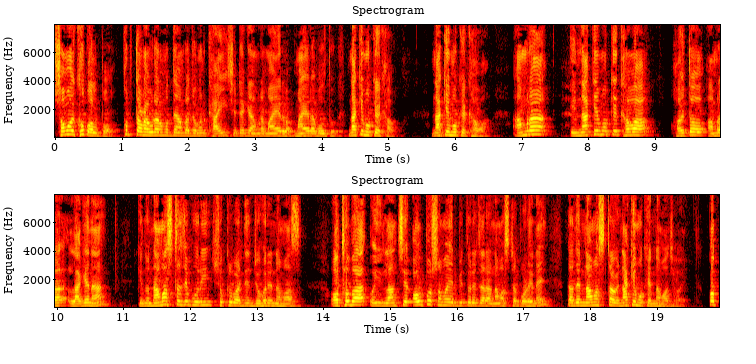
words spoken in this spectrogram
সময় খুব অল্প, খুব তাড়াহুড়ার মধ্যে আমরা যখন খাই, সেটাকে আমরা মায়ের, মায়েরা বলতো, নাকে মুখে খাও, নাকে মুখে খাওয়া। আমরা এই নাকে মুখে খাওয়া হয়তো আমরা লাগে না, কিন্তু নামাজটা যে পড়ি, শুক্রবার দিন জোহরের নামাজ, অথবা ওই লাঞ্চের অল্প সময়ের ভিতরে যারা নামাজটা পড়ে নেয়, তাদের নামাজটা ওই নাকে মুখের নামাজ হয়। কত,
